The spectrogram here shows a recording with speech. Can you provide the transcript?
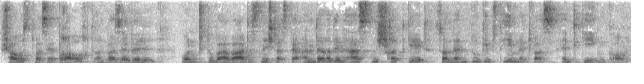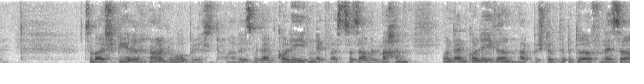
schaust, was er braucht und was er will und du erwartest nicht, dass der andere den ersten Schritt geht, sondern du gibst ihm etwas entgegenkommen. Zum Beispiel, du willst mit deinem Kollegen etwas zusammen machen und dein Kollege hat bestimmte Bedürfnisse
